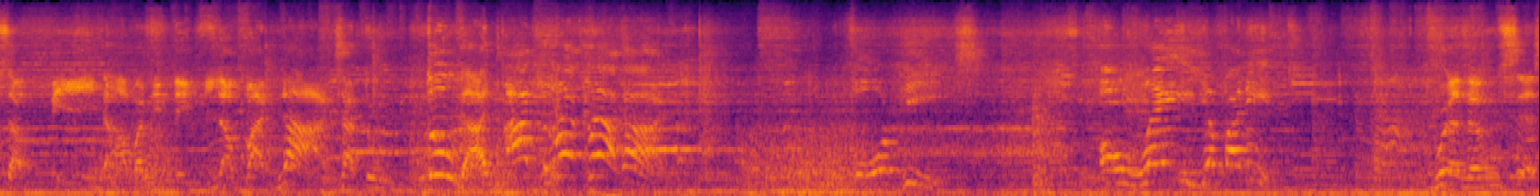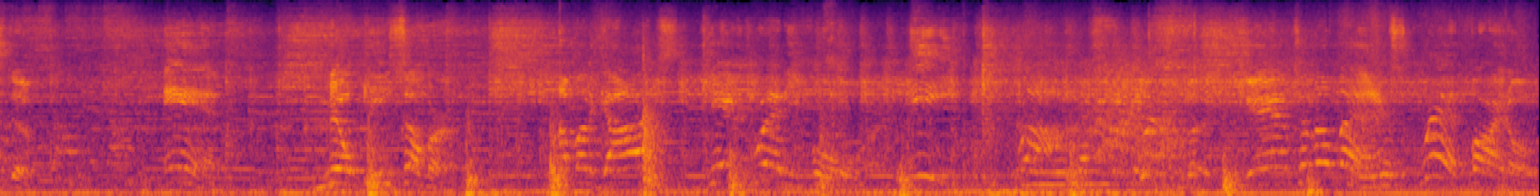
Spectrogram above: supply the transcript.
sa labanan sa tugtugan at Four Piece Olay Yapanit Rhythm System and Milky Summer. Amar guys, get ready for Eat Rock. Christmas Jam to the Max Grand Final.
